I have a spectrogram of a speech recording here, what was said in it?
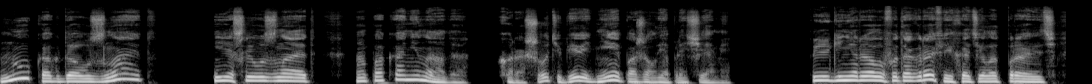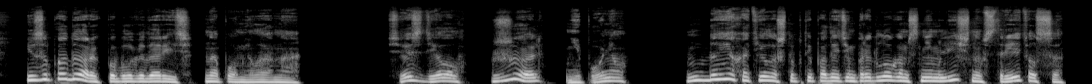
«Ну, когда узнает, если узнает, а пока не надо». «Хорошо, тебе виднее», — пожал я плечами. «Ты генералу фотографии хотел отправить и за подарок поблагодарить», — напомнила она. «Все сделал. Жаль, не понял. Да я хотела, чтобы ты под этим предлогом с ним лично встретился,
